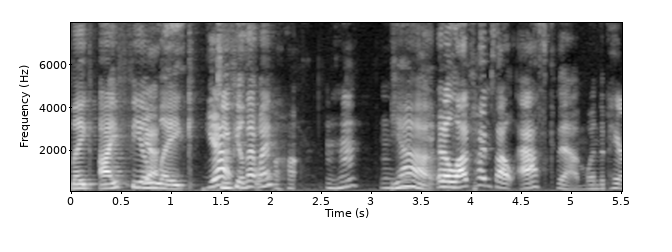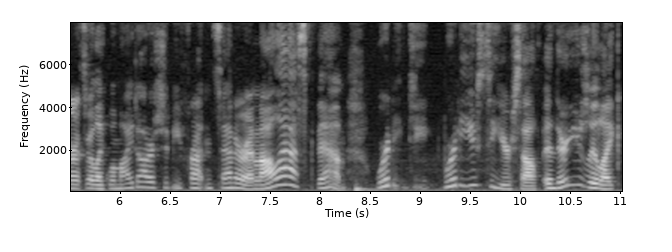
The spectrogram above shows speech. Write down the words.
Like I feel Yes. like. Do you feel that way? Uh-huh. Mm-hmm. Yeah. And a lot of times I'll ask them when the parents are like, "Well, my daughter should be front and center," and I'll ask them, "Where do you, where do you see yourself?" And they're usually like,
